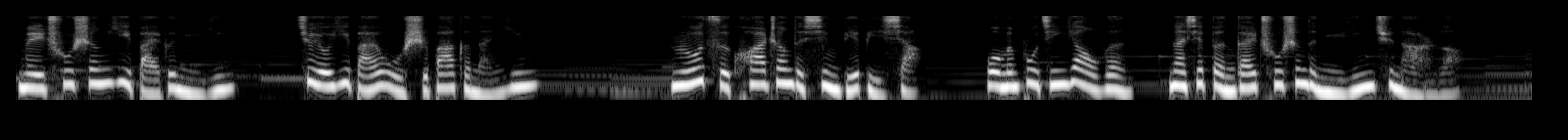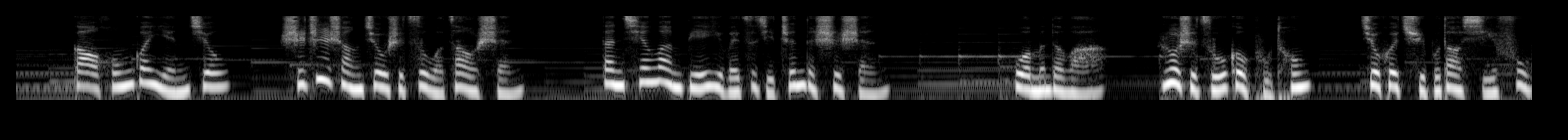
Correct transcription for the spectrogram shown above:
每出生一百个女婴，就有一百五十八个男婴。如此夸张的性别比下，我们不禁要问：那些本该出生的女婴去哪儿了？搞宏观研究，实质上就是自我造神，但千万别以为自己真的是神。我们的娃若是足够普通，就会娶不到媳妇。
